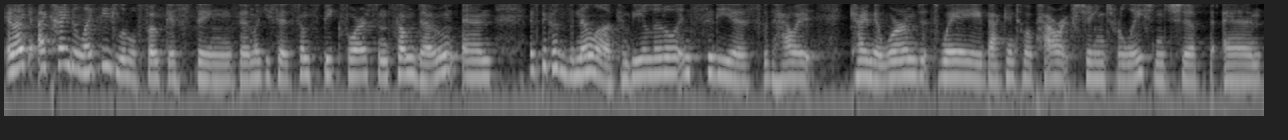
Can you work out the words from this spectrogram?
and I, I kind of like these little focus things. And like you said, some speak for us and some don't. And it's because vanilla can be a little insidious with how it kind of worms its way back into a power exchange relationship. And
